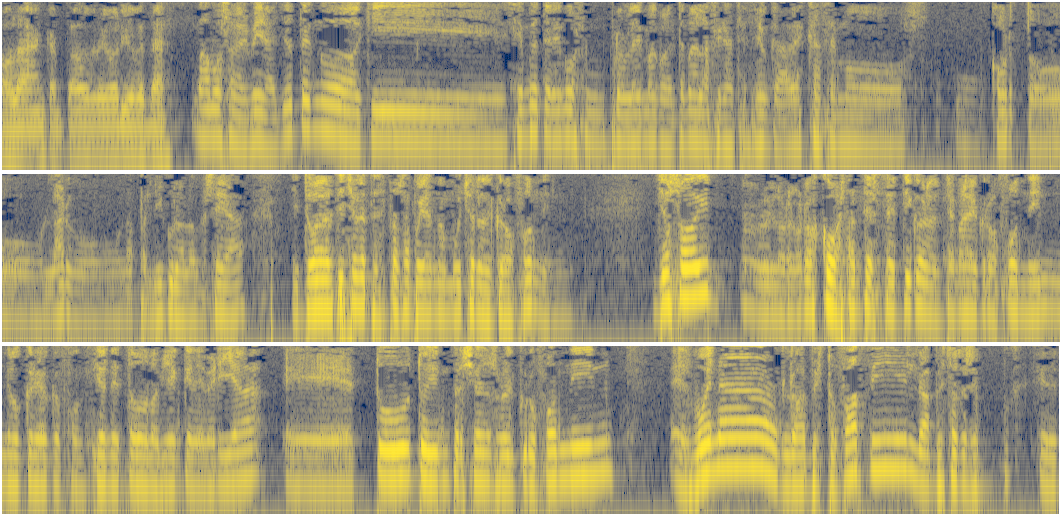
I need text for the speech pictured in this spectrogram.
Hola, encantado Gregorio, ¿qué tal? Vamos a ver, mira, yo tengo aquí, siempre tenemos un problema con el tema de la financiación cada vez que hacemos un corto, un largo, una película, lo que sea, y tú has dicho que te estás apoyando mucho en el crowdfunding. Yo soy, lo reconozco, bastante escéptico en el tema de crowdfunding, no creo que funcione todo lo bien que debería. Eh, ¿Tú, tu impresión sobre el crowdfunding es buena? ¿Lo has visto fácil? ¿Lo has visto que, se- que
